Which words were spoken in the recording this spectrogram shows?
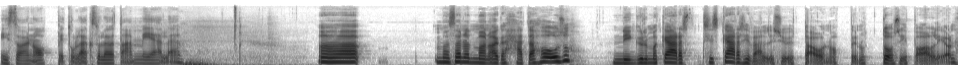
isoin oppi? Tuleeko sulle jotain mieleen? Uh, mä sanon, että mä oon aika hätähousu niin kyllä mä kärs, siis kärsivällisyyttä on oppinut tosi paljon.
